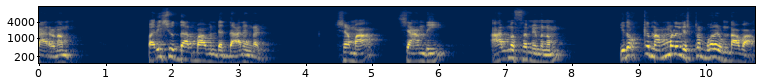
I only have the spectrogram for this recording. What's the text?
കാരണം പരിശുദ്ധാത്മാവിന്റെ ദാനങ്ങൾ ക്ഷമ ശാന്തി ആത്മസംയമനം ഇതൊക്കെ നമ്മളിൽ ഇഷ്ടം പോലെ ഉണ്ടാവാം.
